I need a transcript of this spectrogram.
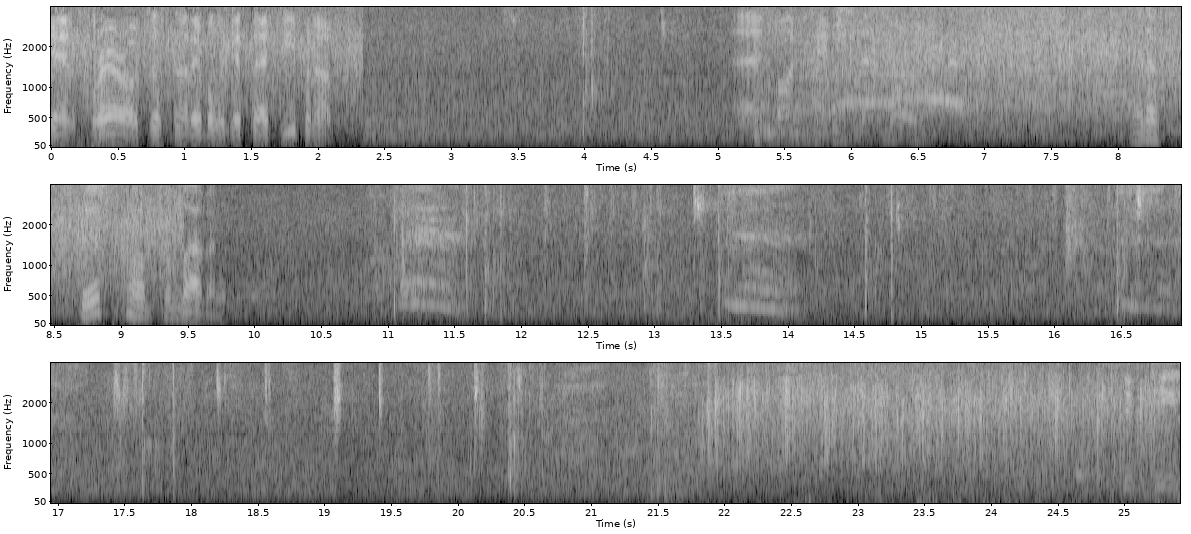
Again, Ferrero just not able to get that deep enough. Advantage Santoro. And a fist pump from Levin. Fifteen.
